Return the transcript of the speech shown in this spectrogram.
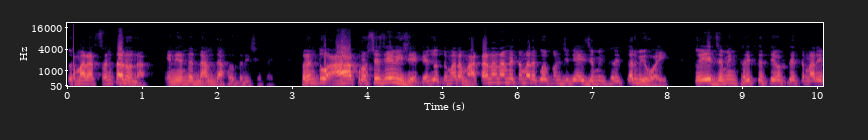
તો તમારા સંતાનોના એની અંદર નામ દાખલ કરી શકાય. પરંતુ આ પ્રોસેસ એવી છે કે જો તમારા માતાના નામે તમારે કોઈ પણ જગ્યાએ જમીન ખરીદ કરવી હોય તો એ જમીન ખરીદ કરતી વખતે તમારી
